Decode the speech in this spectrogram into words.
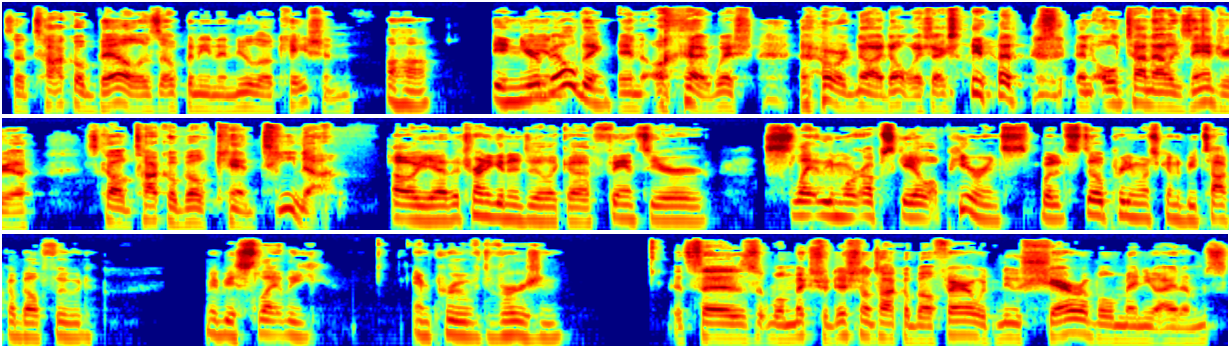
so Taco Bell is opening a new location Uh huh. In your In- building. in I wish or no, I don't wish actually, but in Old Town Alexandria. It's called Taco Bell Cantina. Oh yeah, they're trying to get into like a fancier, slightly more upscale appearance, but it's still pretty much going to be Taco Bell food. Maybe a slightly improved version. It says we'll mix traditional Taco Bell fare with new shareable menu items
